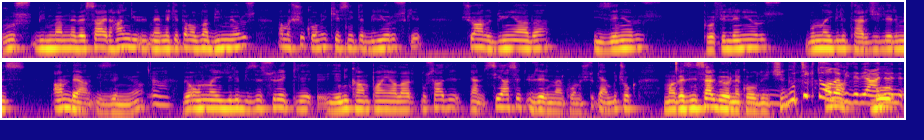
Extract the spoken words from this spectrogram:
Rus bilmem ne vesaire hangi memleketten olduğunu bilmiyoruz. Ama şu konuyu kesinlikle biliyoruz ki şu anda dünyada izleniyoruz, profilleniyoruz. Bununla ilgili tercihlerimiz an be an izleniyor. Evet. Ve onunla ilgili bize sürekli yeni kampanyalar bu sadece yani siyaset üzerinden konuştuk. Yani bu çok magazinsel bir örnek olduğu için. Butik de Ama olabilir yani. Bu Hani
